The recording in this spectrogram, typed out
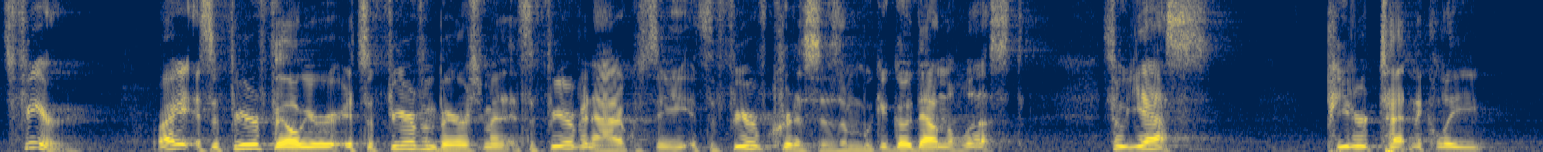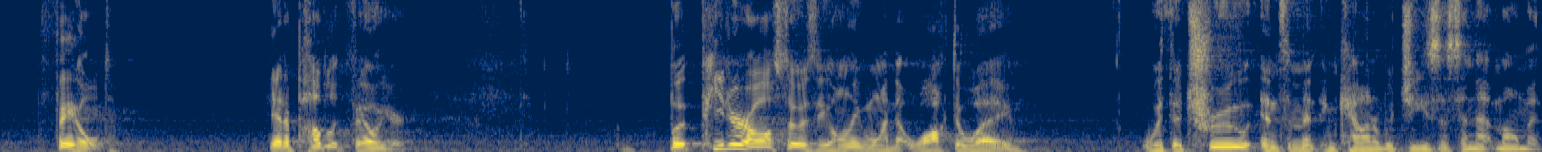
it's fear right? It's a fear of failure, it's a fear of embarrassment, it's a fear of inadequacy, it's a fear of criticism. We could go down the list. So, yes, Peter technically failed, he had a public failure. But Peter also is the only one that walked away with a true intimate encounter with Jesus in that moment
